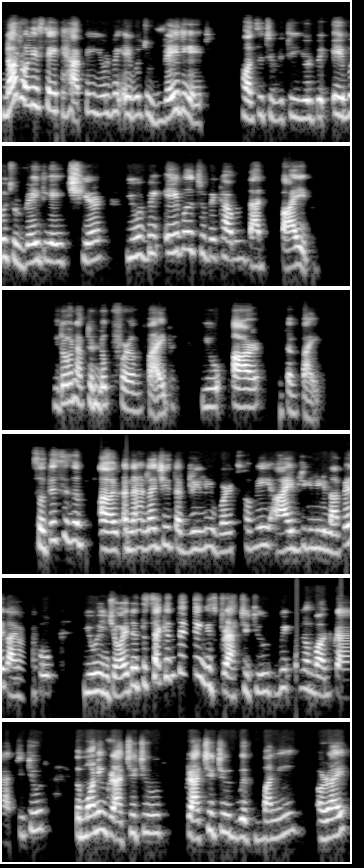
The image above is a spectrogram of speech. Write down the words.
Not only stay happy, you'll be able to radiate positivity, you'll be able to radiate cheer, you will be able to become that vibe. You don't have to look for a vibe, you are the vibe. So, this is a, an analogy that really works for me. I really love it. I hope you enjoyed it. The second thing is gratitude. We know about gratitude, the morning gratitude, gratitude with money, all right?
